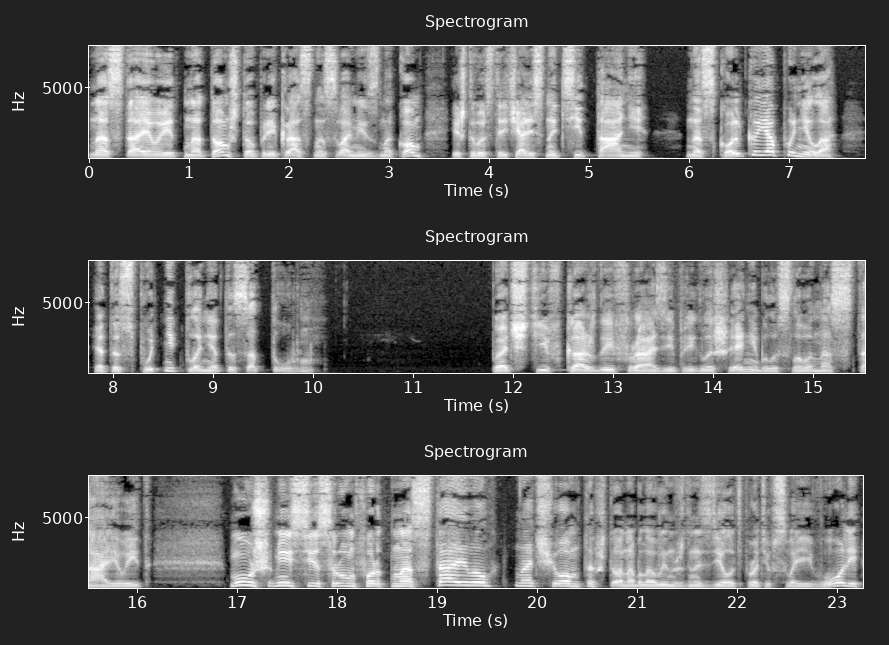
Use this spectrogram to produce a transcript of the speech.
настаивает на том, что прекрасно с вами знаком и что вы встречались на Титане. Насколько я поняла, это спутник планеты Сатурн. Почти в каждой фразе приглашения было слово «настаивает». Муж миссис Румфорд настаивал на чем-то, что она была вынуждена сделать против своей воли,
